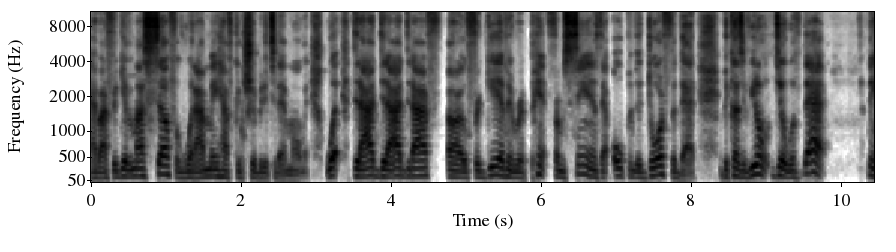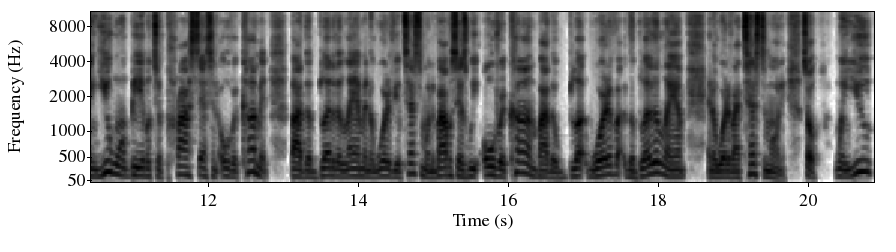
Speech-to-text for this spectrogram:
Have I forgiven myself of what I may have contributed to that moment? What did I did I did I uh, forgive and repent from sins that opened the door for that? Because if you don't deal with that, then you won't be able to process and overcome it by the blood of the lamb and the word of your testimony. The Bible says we overcome by the blood word of the blood of the lamb and the word of our testimony. So when you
